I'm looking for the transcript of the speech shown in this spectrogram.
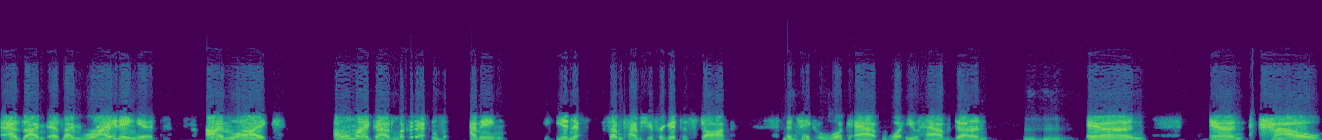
as I'm as I'm writing it, I'm like, oh my God, look at it. I mean, you know, sometimes you forget to stop and take a look at what you have done Mhm. and and how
